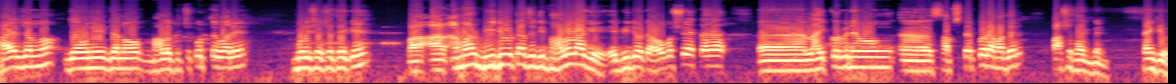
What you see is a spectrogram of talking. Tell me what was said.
ভাইয়ের জন্য, যে উনি যেন ভালো কিছু করতে পারে মরিশাসে থেকে। বা আর আমার ভিডিওটা যদি ভালো লাগে, এই ভিডিওটা অবশ্যই একটা লাইক করবেন এবং সাবস্ক্রাইব করে আমাদের পাশে থাকবেন। থ্যাংক ইউ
